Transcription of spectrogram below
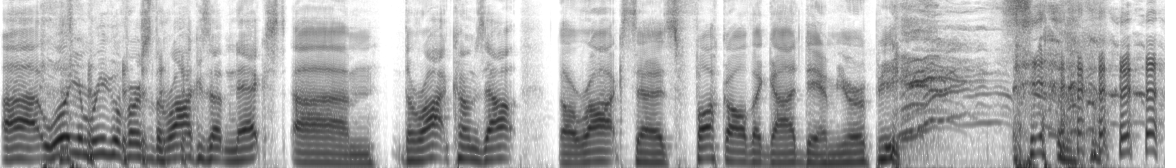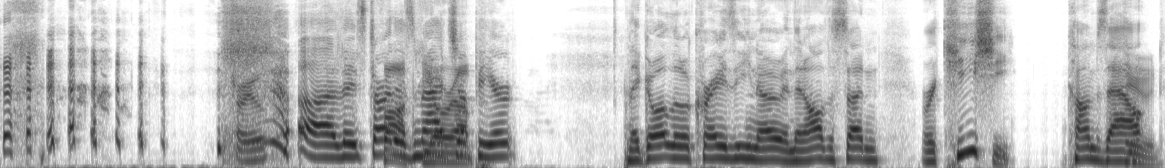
Uh, William Regal versus The Rock is up next. Um, the Rock comes out. The Rock says, fuck all the goddamn Europeans. True. Uh, they start Fuck this match Europe. up here. They go a little crazy, you know, and then all of a sudden, Rikishi comes out, Dude.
